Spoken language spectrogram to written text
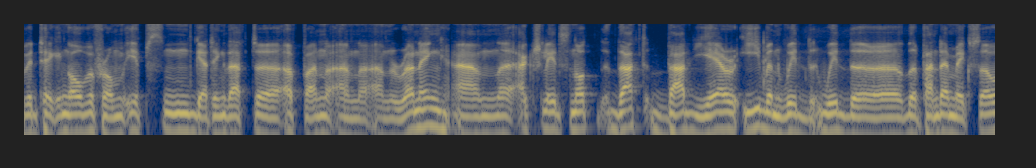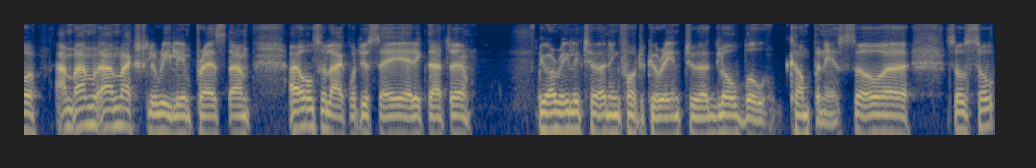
with taking over from Ipsen, getting that up and and and running. And actually, it's not that bad year even with with the the pandemic. So I'm I'm I'm actually really impressed. And I also like what you say, Erik, that you are really turning Photocure into a global company. So uh, so so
